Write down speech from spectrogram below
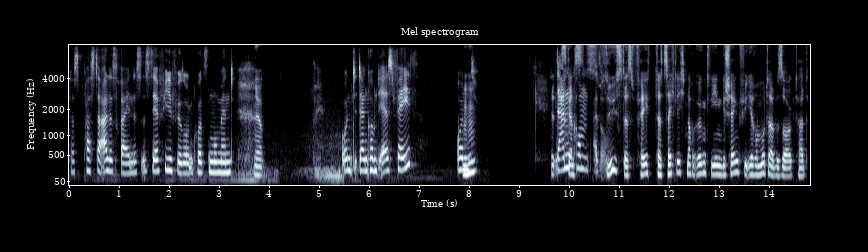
das passt da alles rein. Das ist sehr viel für so einen kurzen Moment. ja. Und dann kommt erst Faith und Mhm. Dann ist ganz kommt- also- süß, dass Faith tatsächlich noch irgendwie ein Geschenk für ihre Mutter besorgt hat.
